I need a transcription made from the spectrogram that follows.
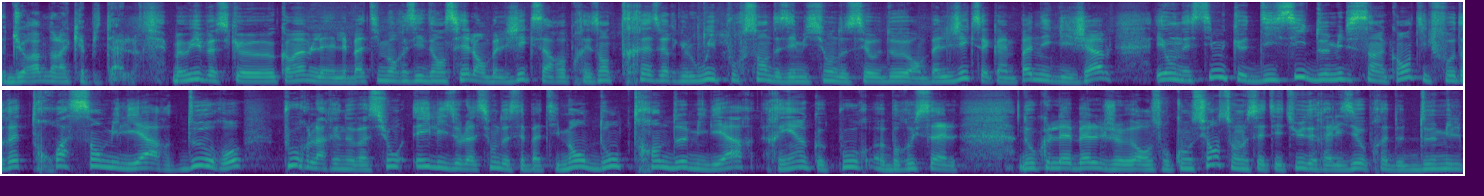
durables dans la capitale. Ben oui, parce que quand même, les, les bâtiments résidentiels en Belgique, ça représente 13,8% des émissions de CO2 en Belgique, c'est quand même pas négligeable. Et on estime que d'ici 2050, il faudrait 300 milliards d'euros pour la rénovation et l'isolation de ces bâtiments, dont 32 milliards rien que pour euh, Bruxelles. Donc les Belges en sont conscients, selon cette étude réalisée auprès de 2000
